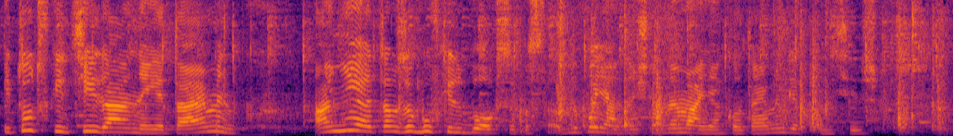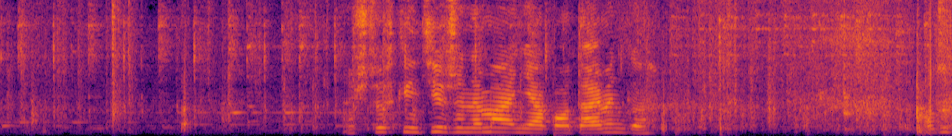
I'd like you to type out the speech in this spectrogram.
І тут в кінці реально є таймінг. А ні, я там забув кітбокси поставити. Ну понятно, що там немає ніякого таймінгу в кінці вже. Значить, тут в кінці вже немає ніякого таймінгу. А тут,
